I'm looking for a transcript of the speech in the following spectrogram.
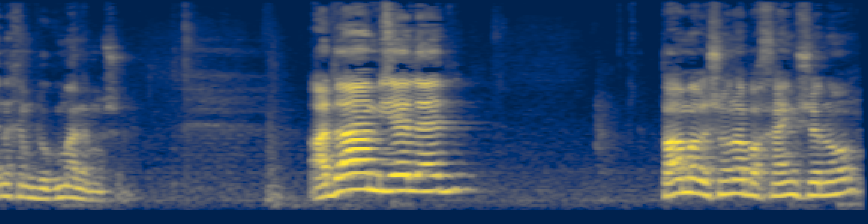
אתן לכם דוגמה למשל. אדם, ילד, פעם הראשונה בחיים שלו,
